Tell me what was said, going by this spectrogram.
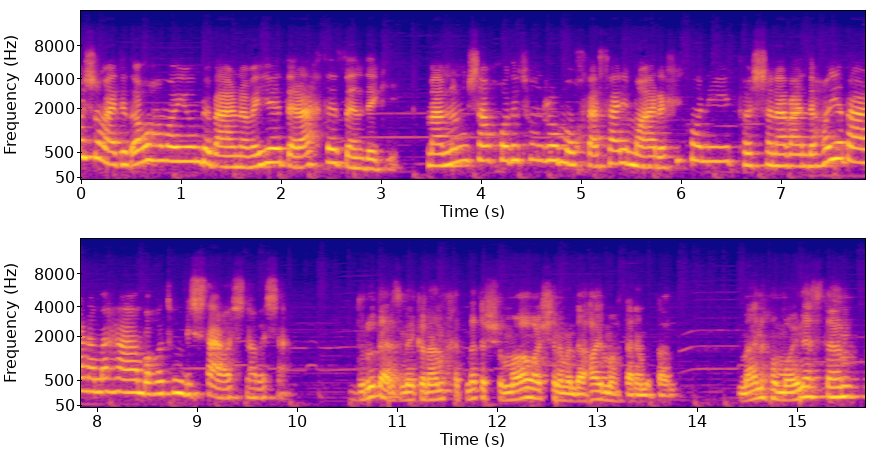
خوش اومدید. آقا همایون به برنامه درخت زندگی. ممنون میشم خودتون رو مختصری معرفی کنید تا شنونده های برنامه هم باهاتون بیشتر آشنا بشن. درود عرض می‌کنم خدمت شما و شنونده های محترمتان. من همایون هستم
